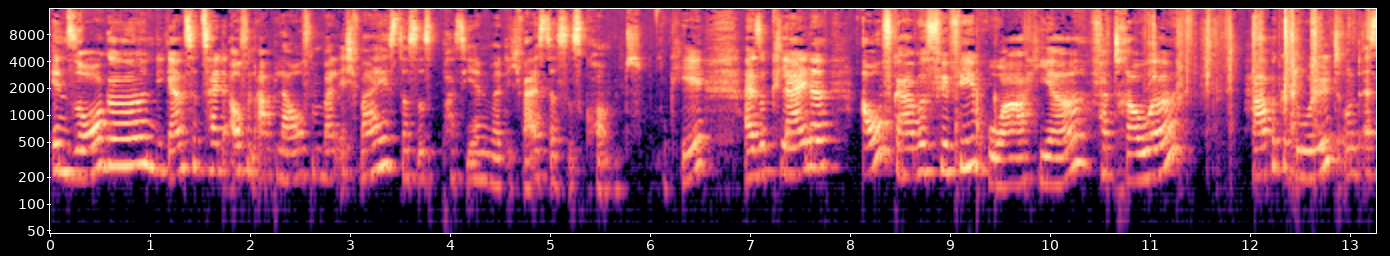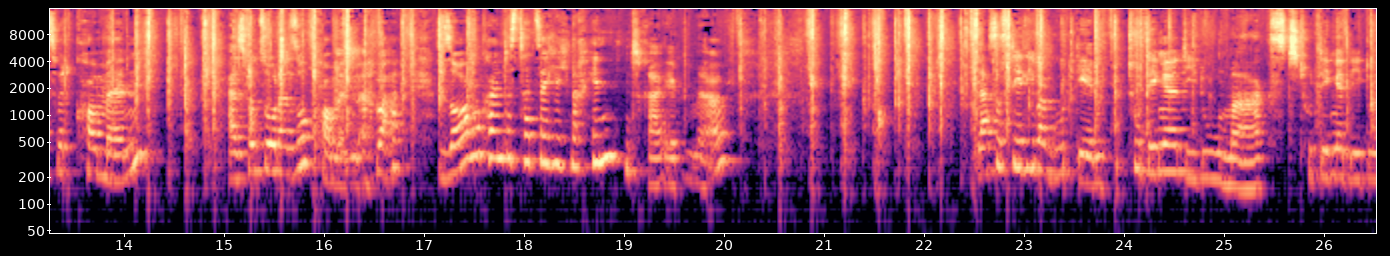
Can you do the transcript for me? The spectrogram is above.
in Sorge die ganze Zeit auf und ablaufen, weil ich weiß, dass es passieren wird. Ich weiß, dass es kommt. Okay, also kleine Aufgabe für Februar hier. Vertraue, habe Geduld und es wird kommen. Also es wird so oder so kommen, aber Sorgen könnte es tatsächlich nach hinten treiben. Ja? Lass es dir lieber gut gehen. Tu Dinge, die du magst. Tu Dinge, die du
